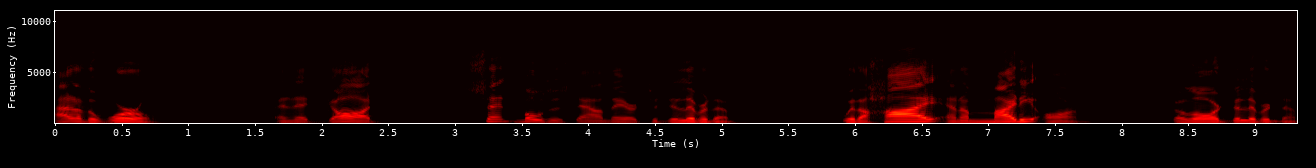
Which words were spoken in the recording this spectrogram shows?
out of the world, and that God sent Moses down there to deliver them. With a high and a mighty arm, the Lord delivered them.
